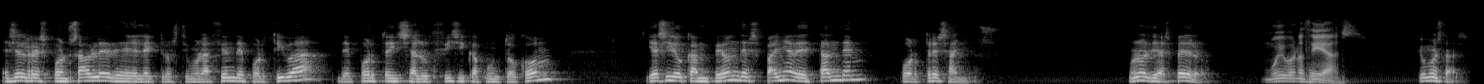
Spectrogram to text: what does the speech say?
Es el responsable de electroestimulación deportiva, deporteysaludfísica.com y ha sido campeón de España de tándem por tres años. Buenos días, Pedro. Muy buenos días. ¿Cómo estás?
